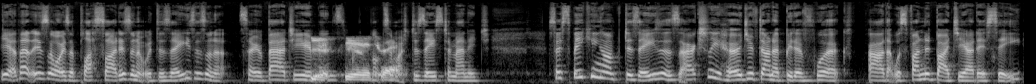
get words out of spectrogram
Yeah, that is always a plus side, isn't it, with disease, isn't it? So a bad year yes, means yeah, not right. so much disease to manage. So speaking of diseases, I actually heard you've done a bit of work uh, that was funded by GRDC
